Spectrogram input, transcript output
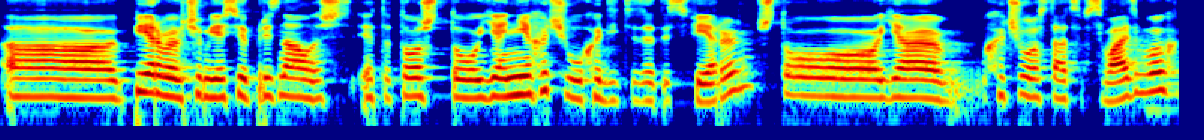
А, первое, в чем я себе призналась, это то, что я не хочу уходить из этой сферы, что я хочу остаться в свадьбах,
